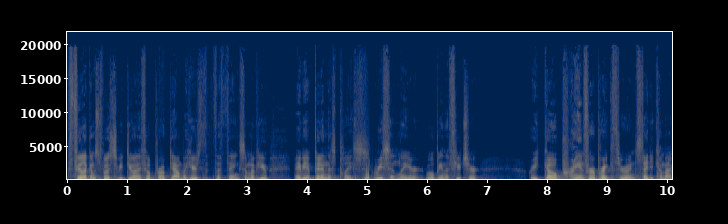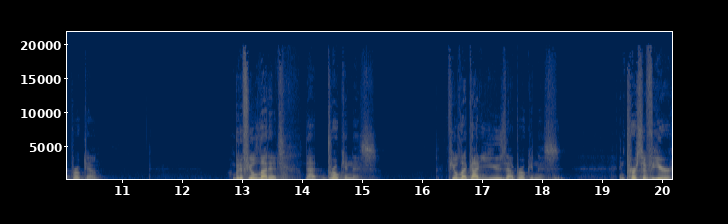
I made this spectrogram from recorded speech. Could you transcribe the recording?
feel like I'm supposed to be doing. They feel broke down. But here's the thing some of you maybe have been in this place recently or will be in the future, where you go praying for a breakthrough, and instead you come back broke down. But if you'll let it, that brokenness, if you'll let God use that brokenness and persevere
